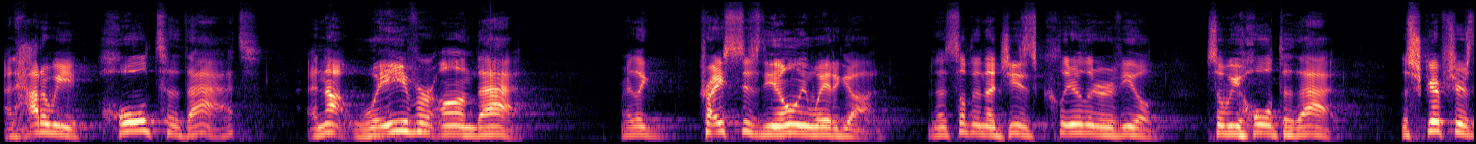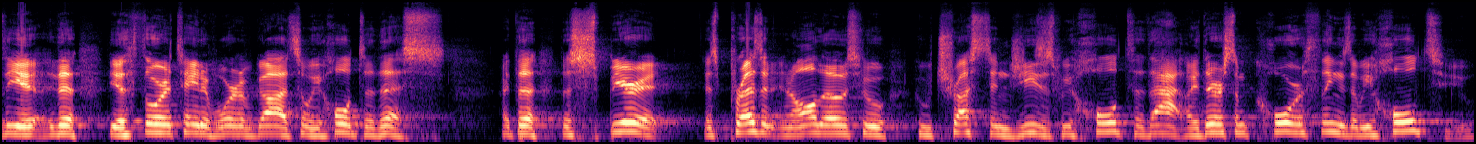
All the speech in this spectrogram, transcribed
And how do we hold to that and not waver on that. Right? Like Christ is the only way to God. And that's something that Jesus clearly revealed. So we hold to that. The scripture is the, the, the authoritative word of God, so we hold to this. Right? The, the Spirit is present in all those who, who trust in Jesus. We hold to that. Like there are some core things that we hold to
